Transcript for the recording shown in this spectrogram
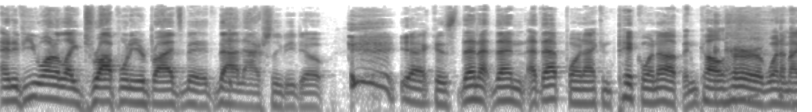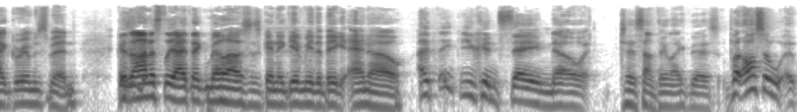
And if you want to like drop one of your bridesmaids, that'd actually be dope. yeah, because then at then at that point I can pick one up and call her one of my groomsmen. Because honestly, I think Milhouse is gonna give me the big no. I think you could say no to something like this. But also,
